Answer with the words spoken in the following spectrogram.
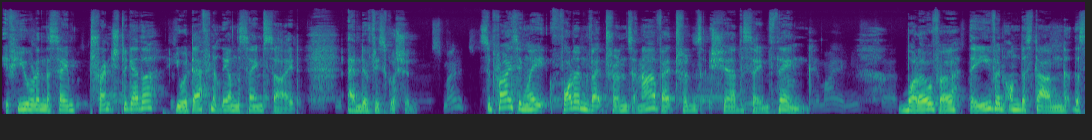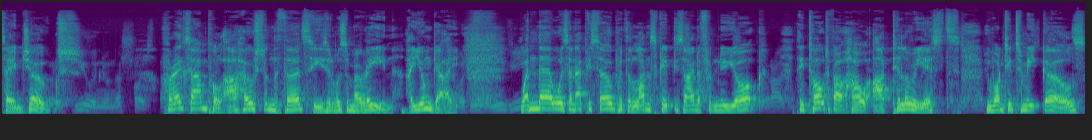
If you were in the same trench together, you were definitely on the same side. End of discussion. Surprisingly, foreign veterans and our veterans share the same thing. Moreover, they even understand the same jokes. For example, our host in the third season was a Marine, a young guy. When there was an episode with a landscape designer from New York, they talked about how artillerists who wanted to meet girls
